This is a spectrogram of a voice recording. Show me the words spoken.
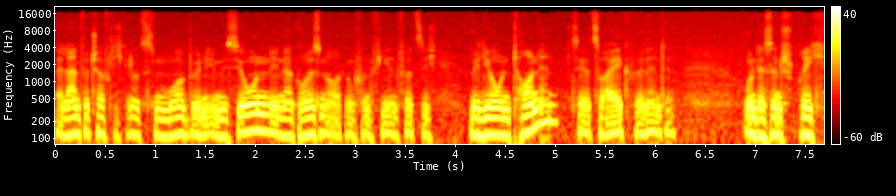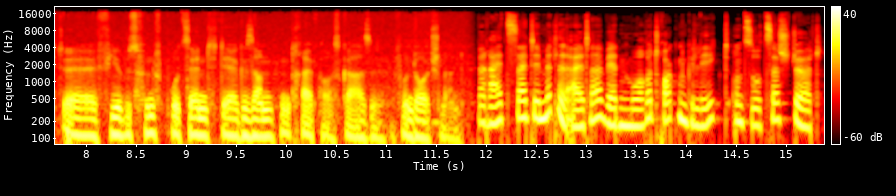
äh, landwirtschaftlich genutzten Moorböden Emissionen in der Größenordnung von 44 Millionen Tonnen CO2-Äquivalente. Und das entspricht äh, 4 bis 5 Prozent der gesamten Treibhausgase von Deutschland. Bereits seit dem Mittelalter werden Moore trockengelegt und so zerstört.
